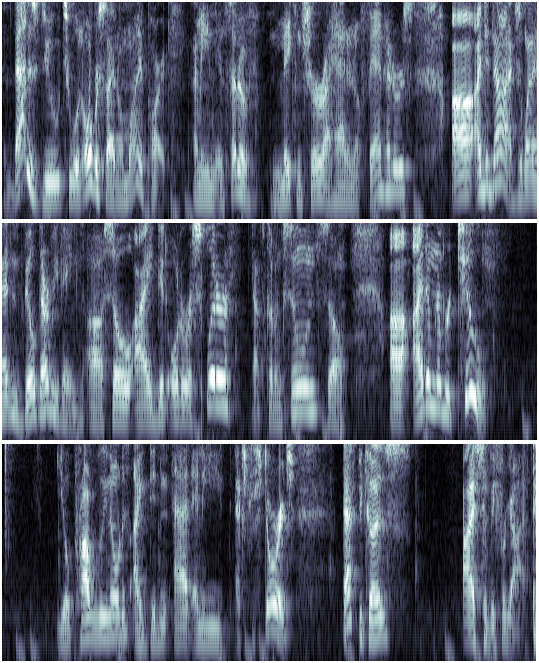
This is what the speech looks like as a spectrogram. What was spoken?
That is due to an oversight on my part. I mean, instead of making sure I had enough fan headers, uh, I did not. I just went ahead and built everything. Uh, so I did order a splitter. That's coming soon. So, uh, item number two. You'll probably notice I didn't add any extra storage. That's because I simply forgot.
